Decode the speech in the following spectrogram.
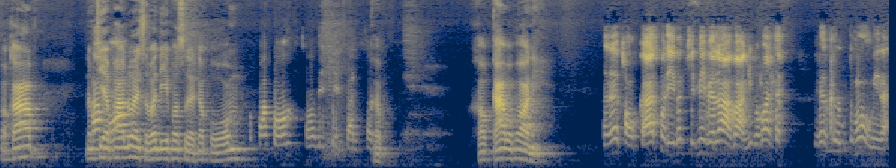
พอครับ น้ำเชียร์พารวย สวัสดีพอเสือครับผม ครับผม สวัสดีเช่นกัน ครับ เขาก้าบ่พ่อนี่แต่ถ้าเขาการพอดีมันสิมีเวลาว่างอยู่ประมาณสักเดือนครึ่งชั่วโมงนี่แหละ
